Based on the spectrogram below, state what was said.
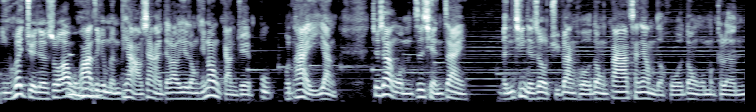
你会觉得说啊，我花这个门票好像还得到一些东西，那种感觉不不太一样。就像我们之前在门庆的时候举办活动，大家参加我们的活动，我们可能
